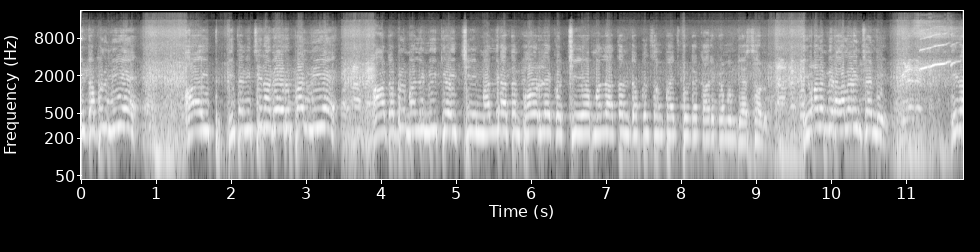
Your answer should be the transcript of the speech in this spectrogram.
ఈ డబ్బులు మీయే. ఇతను ఇచ్చిన వెయ్యి రూపాయలు మీయే. ఆ డబ్బులు మళ్ళీ మీకే ఇచ్చి మళ్ళీ అతను పవర్ లేకొచ్చి మళ్ళీ అతను డబ్బులు చేసుకుంటే కార్యక్రమం చేస్తాడు. ఇవాళ మీరు ఆలోచించండి. ఈయన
